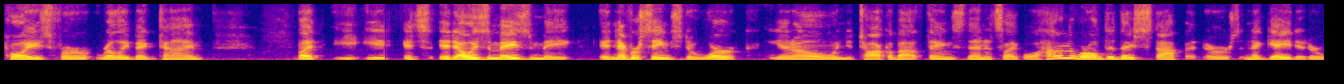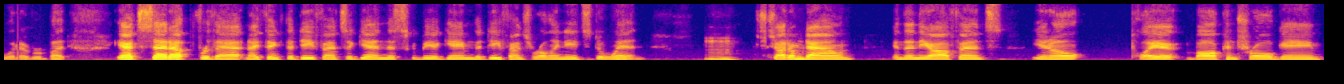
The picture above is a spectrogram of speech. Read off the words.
poised for really big time. But it's it always amazes me it never seems to work you know when you talk about things then it's like well how in the world did they stop it or negate it or whatever but yeah it's set up for that and i think the defense again this could be a game the defense really needs to win mm-hmm. shut them down and then the offense you know play a ball control game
